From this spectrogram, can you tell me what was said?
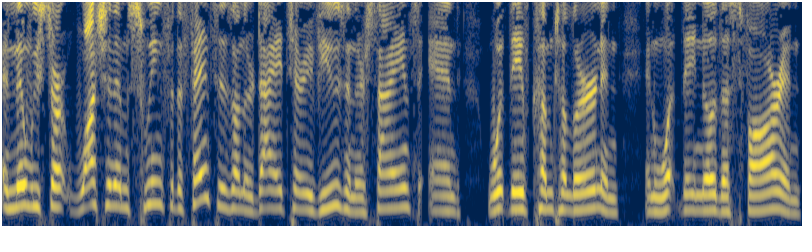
and then we start watching them swing for the fences on their dietary views and their science and what they've come to learn and, and what they know thus far and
